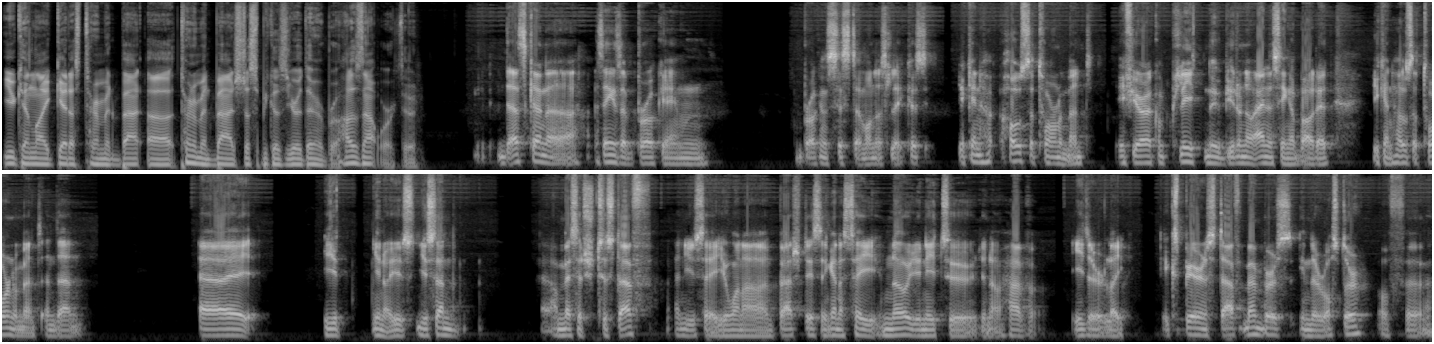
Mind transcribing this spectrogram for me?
you can like get a tournament ba- uh tournament badge just because you're there, bro. How does that work, dude? That's kind of I think it's a broken broken system honestly because you can host a tournament if you're a complete noob you don't know anything about it you can host a tournament and then uh you you know you, you send a message to staff and you say you want to badge this they're going to say no you need to you know have either like experienced staff members in the roster of uh,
